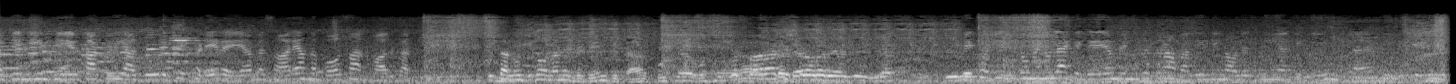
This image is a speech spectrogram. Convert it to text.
ਅੱਜ ਇੰਨੀ ਦੇਰ ਤੱਕ ਵੀ ਅੱਜ ਉਹ ਇੱਥੇ ਖੜੇ ਰਹੇ ਆ ਮੈਂ ਸਾਰਿਆਂ ਦਾ ਬਹੁਤ ਧੰਨਵਾਦ ਕਰਦੀ ਹਾਂ। ਤੁਹਾਨੂੰ ਜਦੋਂ ਉਹਨਾਂ ਨੇ ਰਿਟੇਨ ਕੀਤਾ ਕੁਝ ਉਸ ਸਾਰਾ ਕਿਸ ਤਰ੍ਹਾਂ ਦਾ ਰਿਹਾ ਜੀ? ਦੇਖੋ ਜੀ ਜਦੋਂ ਮੈਨੂੰ ਲੈ ਕੇ ਗਏ ਆ ਮੈਨੂੰ ਤੇ ਧਰਾਵਾਂ ਦੀ ਇੰਨੀ ਨੌਲੇਜ ਨਹੀਂ ਆ ਕਿ ਕੀ ਹੁੰਦਾ ਹੈ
